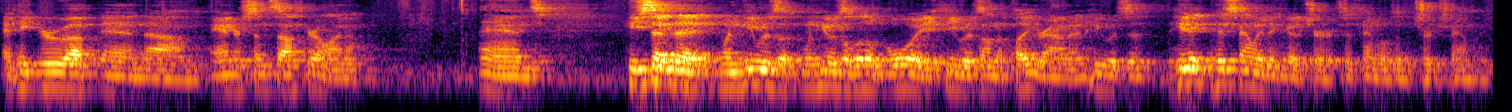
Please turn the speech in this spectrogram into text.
and he grew up in um, Anderson, South Carolina, and he said that when he was a, when he was a little boy, he was on the playground and he was a, he, his family didn't go to church. His family wasn't a church family,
